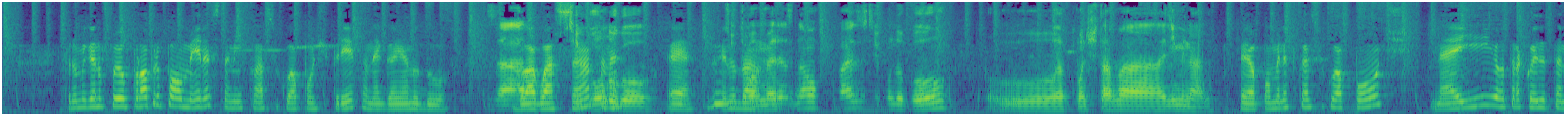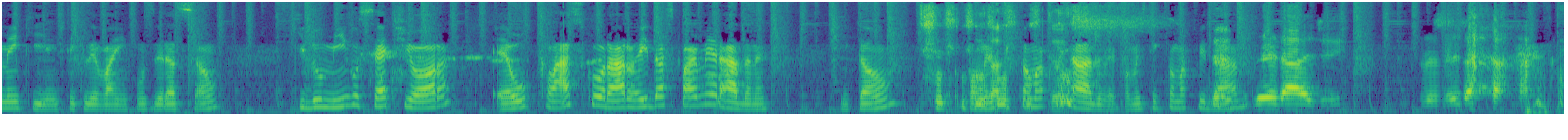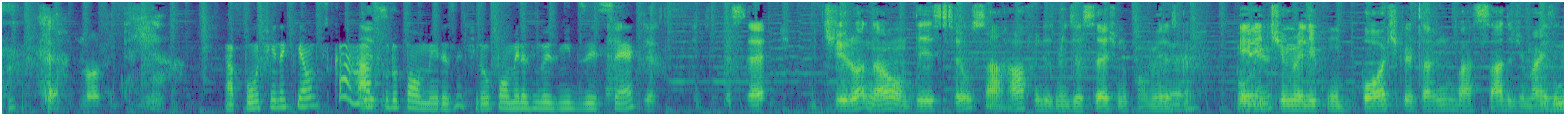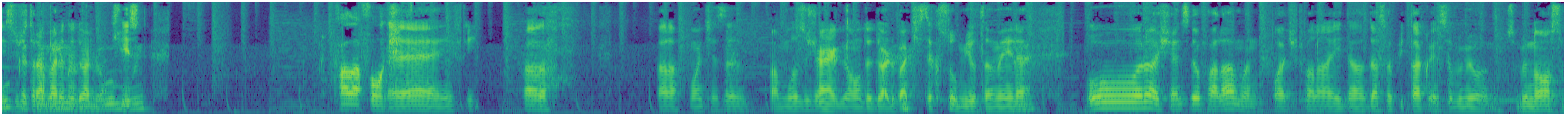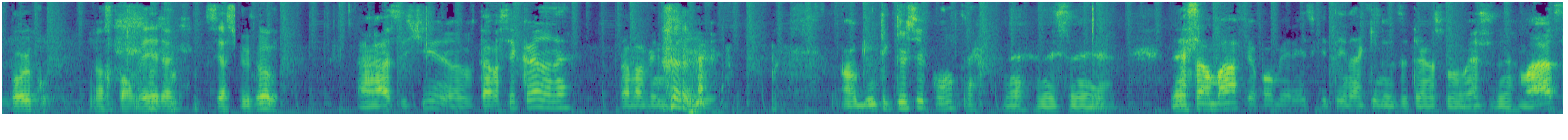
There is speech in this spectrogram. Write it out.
Se não me engano, foi o próprio Palmeiras também que classificou a Ponte Preta, né? Ganhando do, Exato. do Água Santa. Segundo né? gol. É, ganhando o da. Palmeiras não faz o segundo gol, o... a ponte estava eliminada. É, o Palmeiras classificou a Ponte, né? E outra coisa também que a gente tem que levar em consideração, que domingo, 7 horas, é o clássico horário aí das parmeiradas, né? Então, o Palmeiras tem que tomar cuidado, velho. O Palmeiras tem que tomar cuidado. Verdade, hein? Verdade. Nossa, que... A Ponte ainda que é um dos carrascos do Palmeiras, né? Tirou o Palmeiras em 2017. 2017. Tirou não, desceu o sarrafo em 2017 no Palmeiras, É. cara. Aquele Palmeiras- time ali com o Potker tava embaçado demais, Luca início de trabalho do Eduardo Batista. muito. Fala a fonte. É, enfim. Fala, fala a fonte, esse famoso jargão do Eduardo Batista que sumiu também, né? Ô, Orochi, antes de eu falar, mano, pode falar aí, dá, dá seu pitaco aí sobre o, meu, sobre o nosso porco, nosso Palmeiras. Você assistiu o jogo? Ah, assisti, eu tava secando, né? Tava vendo que alguém tem que torcer contra, né? Nesse, nessa máfia palmeirense que tem aqui nos Eternos Promessas, né? Mas,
